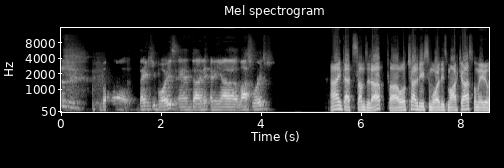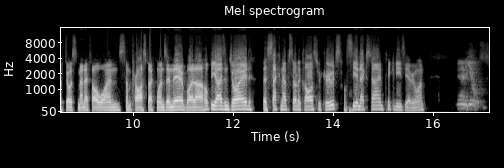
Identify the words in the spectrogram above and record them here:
but uh, thank you, boys. And uh, any uh, last words? I think that sums it up. Uh, we'll try to do some more of these mock drafts. We'll maybe throw some NFL ones, some prospect ones in there. But I hope you guys enjoyed the second episode of Call Us Recruits. We'll see you next time. Take it easy, everyone. Adios.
